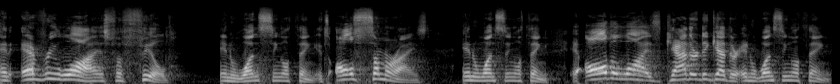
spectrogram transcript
and every law is fulfilled in one single thing. It's all summarized in one single thing. All the law is gathered together in one single thing.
